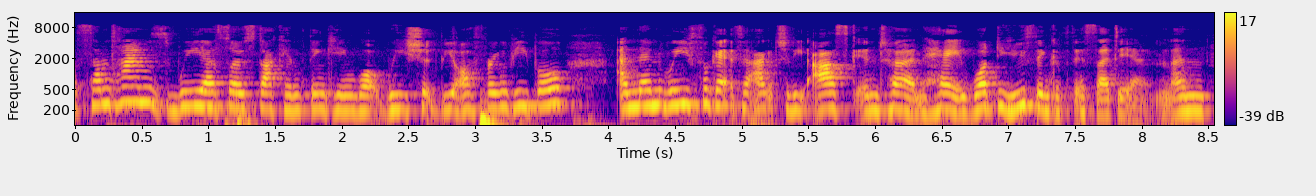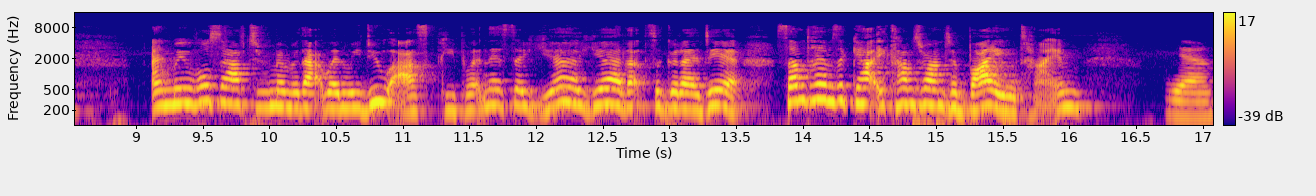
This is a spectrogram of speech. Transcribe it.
sometimes we are so stuck in thinking what we should be offering people, and then we forget to actually ask in turn, "Hey, what do you think of this idea?" and and we also have to remember that when we do ask people, and they say, "Yeah, yeah, that's a good idea." Sometimes it, it comes around to buying time. Yeah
